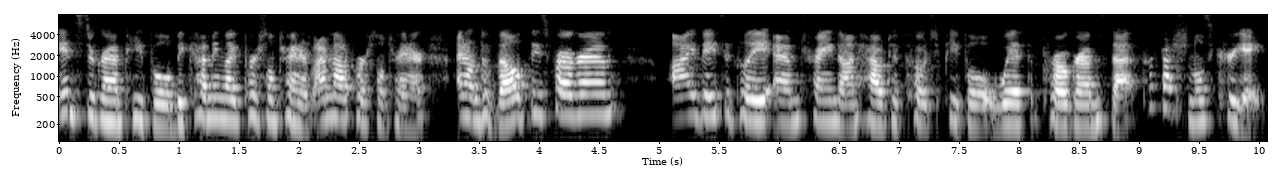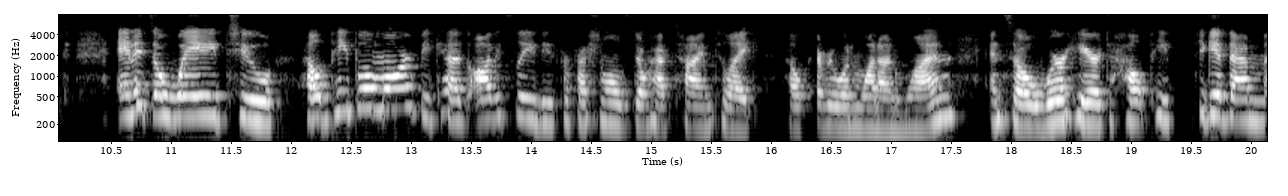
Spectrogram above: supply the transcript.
Instagram people becoming like personal trainers. I'm not a personal trainer. I don't develop these programs. I basically am trained on how to coach people with programs that professionals create. And it's a way to help people more because obviously these professionals don't have time to like help everyone one-on-one. -on -one. And so we're here to help people, to give them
